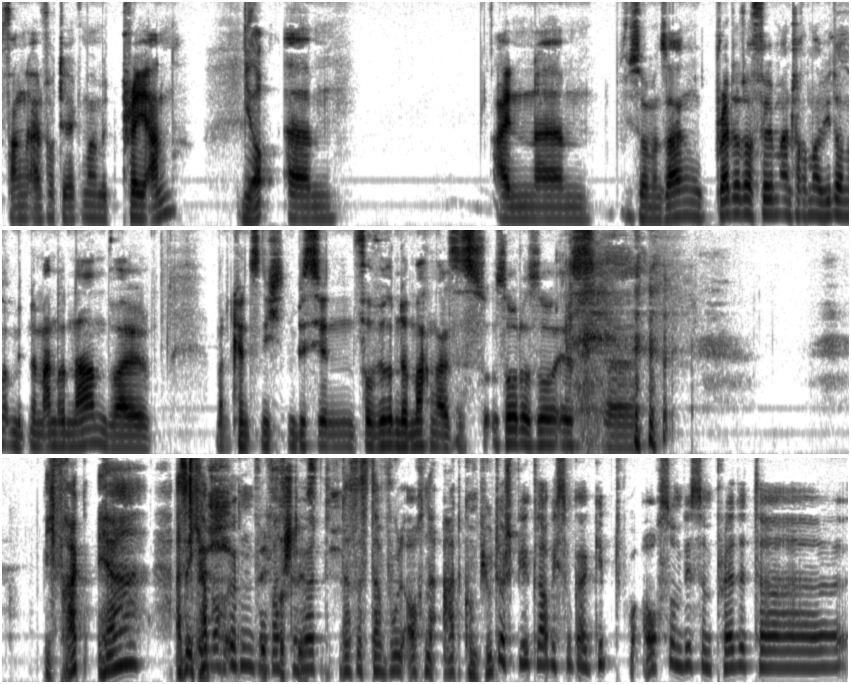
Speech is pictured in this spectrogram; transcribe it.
fangen einfach direkt mal mit Prey an. Ja. Ähm, ein, ähm, wie soll man sagen, Predator-Film einfach mal wieder mit, einem anderen Namen, weil man könnte es nicht ein bisschen verwirrender machen, als es so oder so ist. Äh, Ich frage, ja, also ich habe auch irgendwo was gehört, nicht. dass es da wohl auch eine Art Computerspiel, glaube ich, sogar gibt, wo auch so ein bisschen Predator,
